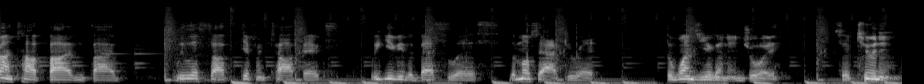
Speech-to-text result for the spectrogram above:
on Top 5 and 5, we list off different topics. We give you the best list, the most accurate, the ones you're going to enjoy. So tune in.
